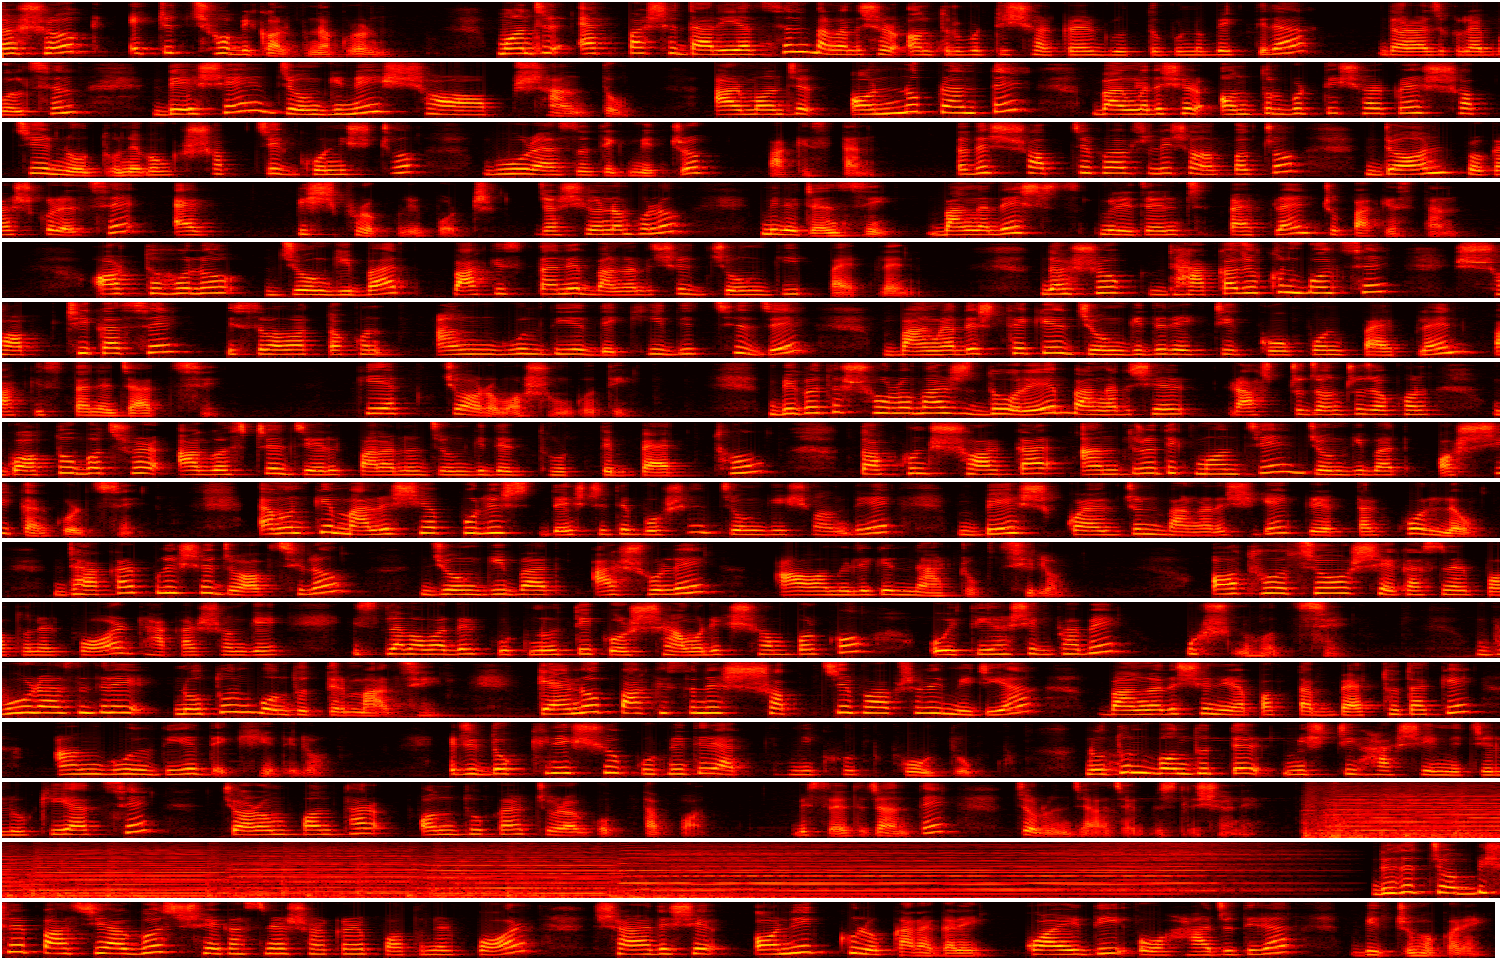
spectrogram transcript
দর্শক, একটি ছবি কল্পনা করুন। মঞ্চের এক পাশে দাঁড়িয়ে আছেন বাংলাদেশের অন্তর্বর্তী সরকারের গুরুত্বপূর্ণ ব্যক্তিরা। দরাজ গোলায় বলছেন, দেশে জঙ্গি নেই, সব শান্ত। আর মঞ্চের অন্য প্রান্তে বাংলাদেশের অন্তর্বর্তী সরকারের সবচেয়ে নতুন এবং সবচেয়ে ঘনিষ্ঠ ভূ রাজনৈতিক মিত্র পাকিস্তান। তাদের সবচেয়ে প্রভাবশালী সংবাদপত্র ডন প্রকাশ করেছে এক বিস্ফোরক রিপোর্ট, যার শিরোনাম হলো militancy, Bangladesh militant pipeline to Pakistan. অর্থ হলো জঙ্গিবাদ, পাকিস্তানে বাংলাদেশের জঙ্গি পাইপলাইন দর্শক, ঢাকা যখন বলছে, সব ঠিক আছে ইসলামাবাদ তখন আঙ্গুল দিয়ে দেখিয়ে দিচ্ছে যে বাংলাদেশ থেকে জঙ্গিদের একটি গোপন পাইপলাইন পাকিস্তানে যাচ্ছে। কি এক চরম অসঙ্গতি। বিগত ষোলো মাস ধরে বাংলাদেশের রাষ্ট্রযন্ত্র যখন গত বছর আগস্টে জেল পালানো জঙ্গিদের ধরতে ব্যর্থ, তখন সরকার আন্তর্জাতিক মঞ্চে জঙ্গিবাদ অস্বীকার করছে। এমনকি মালয়েশিয়া পুলিশ দেশটিতে বসে জঙ্গি সন্দেহে বেশ কয়েকজন বাংলাদেশিকে গ্রেপ্তার করলেও ঢাকার পুলিশের জবাব ছিল, জঙ্গিবাদ আসলে আওয়ামী লীগের নাটক ছিল। অথচ শেখ হাসিনার পতনের পর ঢাকার সঙ্গে ইসলামাবাদের কূটনৈতিক ও সামরিক সম্পর্ক ঐতিহাসিকভাবে উষ্ণ হচ্ছে। ভূ রাজনীতির নতুন বন্ধুত্বের মাঝে কেন পাকিস্তানের সবচেয়ে প্রভাবশালী মিডিয়া বাংলাদেশের নিরাপত্তা ব্যর্থতাকে আঙ্গুল দিয়ে দেখিয়ে দিল। এটি দক্ষিণ এশীয় কূটনীতির এক নিখুঁত কৌতুক। নতুন বন্ধুত্বের মিষ্টি হাসির নিচে লুকিয়ে আছে চরমপন্থার অন্ধকার চোরা গোপ্তা পথ। বিস্তারিত জানতে চলুন যাওয়া যাক বিশ্লেষণে। দুই হাজার চব্বিশ সালের পাঁচই আগস্ট শেখ হাসিনা সরকারের পতনের পর সারা দেশে অনেকগুলো কারাগারে কয়েদি ও হাজতিরা বিদ্রোহ করে।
